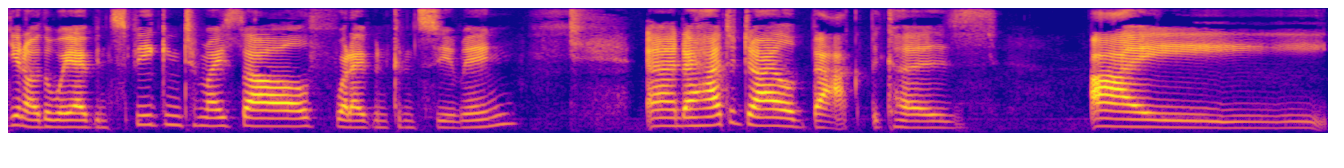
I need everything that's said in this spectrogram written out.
you know the way i've been speaking to myself what i've been consuming. And i had to dial back because i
